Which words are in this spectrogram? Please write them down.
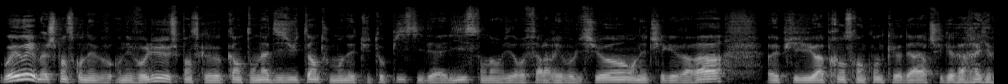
oui, oui, mais je pense qu'on on évolue. Je pense que quand on a 18 ans, tout le monde est utopiste, idéaliste, on a envie de refaire la révolution, on est Che Guevara. Et puis après, on se rend compte que derrière Che Guevara, il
